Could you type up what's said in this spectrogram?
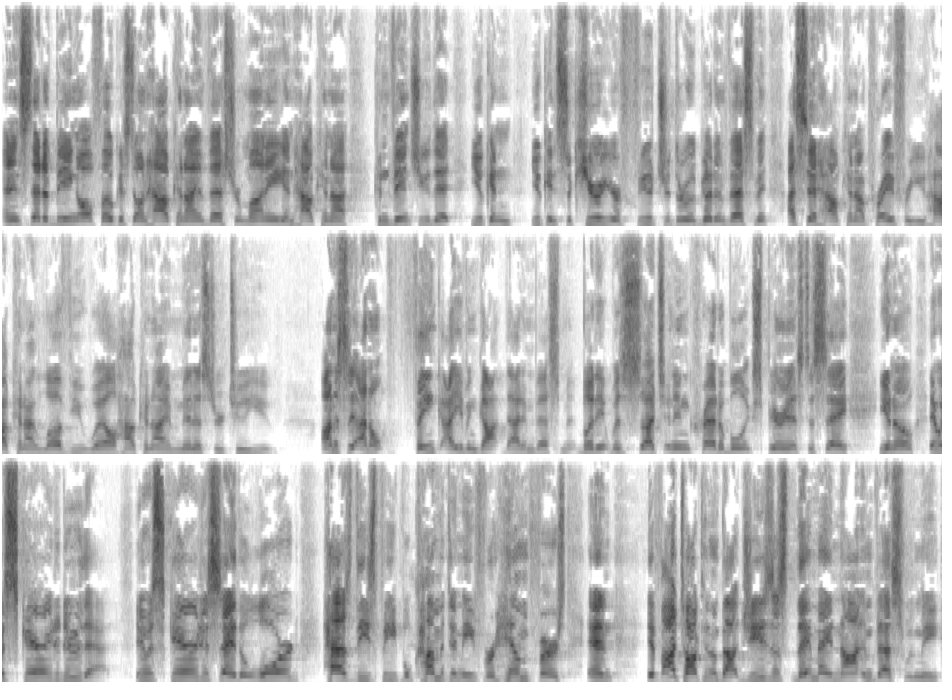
And instead of being all focused on how can I invest your money and how can I convince you that you can, you can secure your future through a good investment, I said, How can I pray for you? How can I love you well? How can I minister to you? Honestly, I don't think I even got that investment, but it was such an incredible experience to say, you know, it was scary to do that. It was scary to say, the Lord has these people coming to me for Him first. And if I talk to them about Jesus, they may not invest with me,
